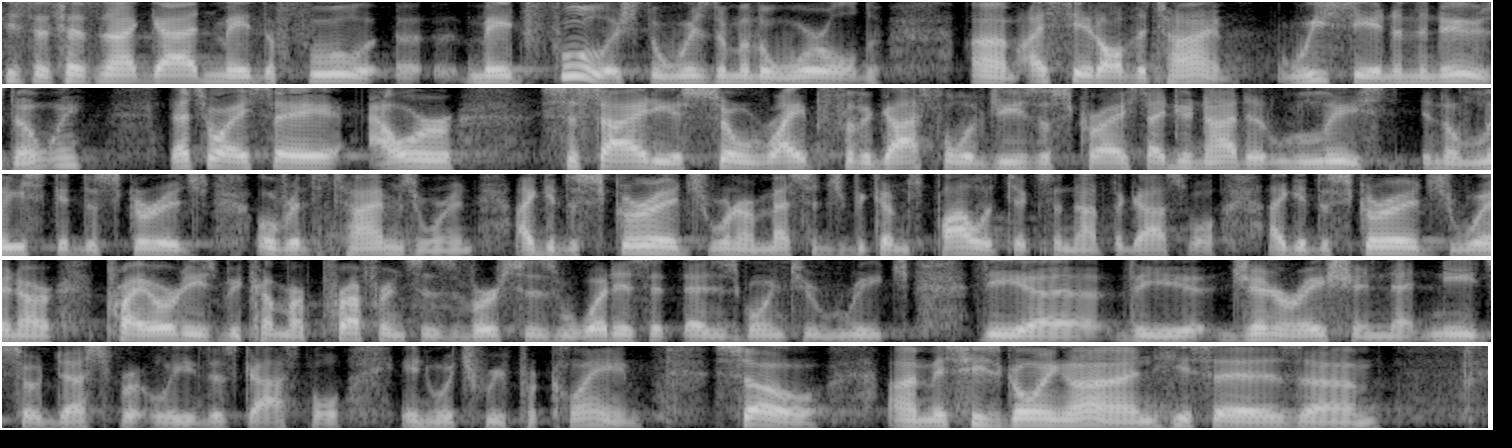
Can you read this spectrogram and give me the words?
He says, Has not God made, the fool, uh, made foolish the wisdom of the world? Um, I see it all the time. We see it in the news, don't we? That's why I say our society is so ripe for the gospel of Jesus Christ, I do not at least, in the least, get discouraged over the times we're in. I get discouraged when our message becomes politics and not the gospel. I get discouraged when our priorities become our preferences versus what is it that is going to reach the, uh, the generation that needs so desperately this gospel in which we proclaim. So, um, as he's going on, he says, um,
